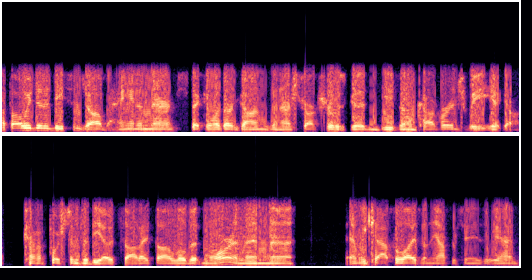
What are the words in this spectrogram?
I thought we did a decent job of hanging in there, sticking with our guns, and our structure was good in D zone coverage. We you know, kind of pushed them to the outside. I thought a little bit more, and then uh, and we capitalized on the opportunities that we had.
